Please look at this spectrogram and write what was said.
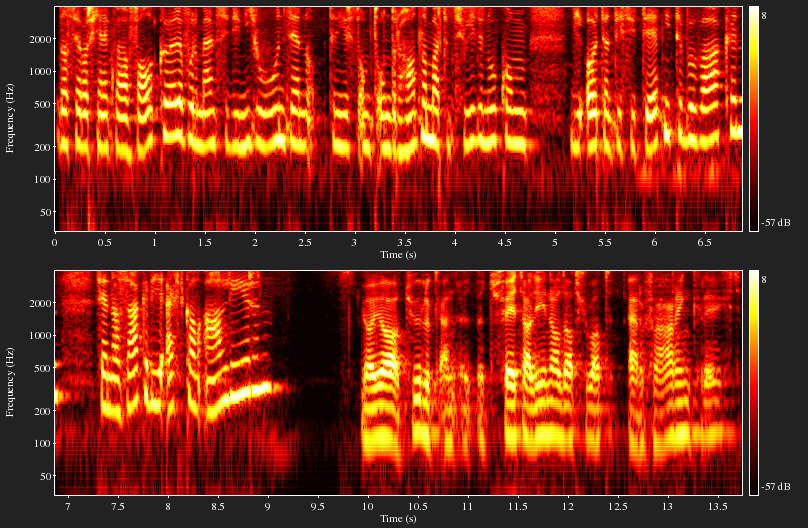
dat zijn waarschijnlijk wel valkuilen voor mensen die niet gewoon zijn, ten eerste om te onderhandelen, maar ten tweede ook om die authenticiteit niet te bewaken. Zijn dat zaken die je echt kan aanleren? Ja, ja, tuurlijk. En het feit alleen al dat je wat ervaring krijgt,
